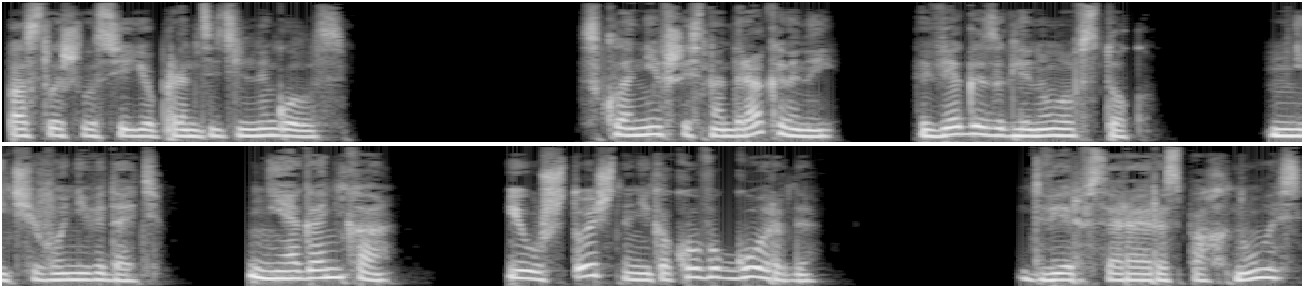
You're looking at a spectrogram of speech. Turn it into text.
послышался ее пронзительный голос. Склонившись над раковиной, Вега заглянула в сток. Ничего не видать. Ни огонька. И уж точно никакого города. Дверь в сарай распахнулась,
